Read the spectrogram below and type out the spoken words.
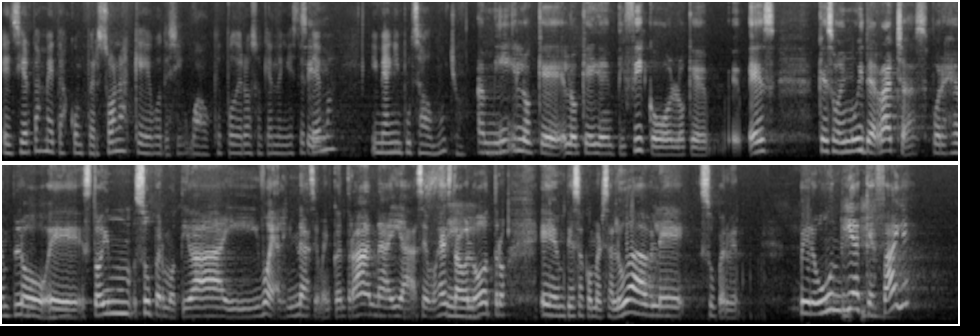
en ciertas metas con personas que vos decís, wow, qué poderoso que andan en este tema y me han impulsado mucho. A mí lo que, lo que identifico, lo que es que soy muy de rachas. Por ejemplo, eh, estoy súper motivada y voy al gimnasio, me encuentro a Ana y hacemos esto o lo otro, eh, empiezo a comer saludable, súper bien. Pero un día que falle,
